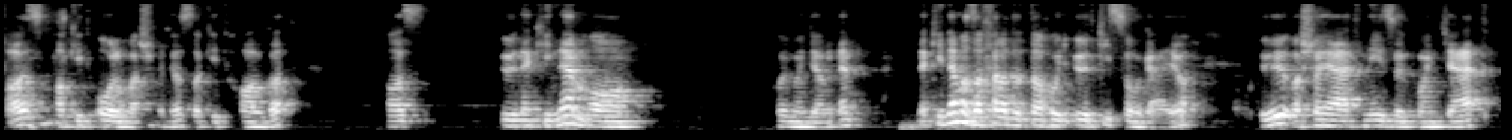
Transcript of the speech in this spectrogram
az, akit olvas, vagy az, akit hallgat, az ő neki nem a, hogy mondjam, nem, neki nem az a feladata, hogy őt kiszolgálja, ő a saját nézőpontját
